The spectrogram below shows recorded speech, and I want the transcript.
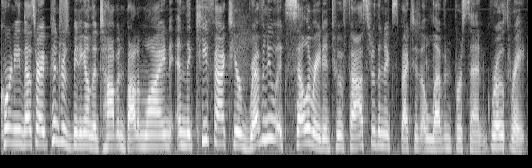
Courtney, that's right. Pinterest beating on the top and bottom line. And the key fact here revenue accelerated to a faster than expected 11% growth rate.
